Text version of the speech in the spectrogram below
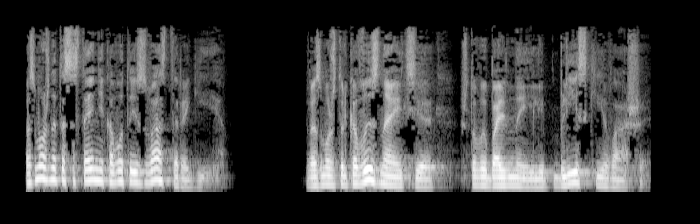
Возможно, это состояние кого-то из вас, дорогие. Возможно, только вы знаете, что вы больны, или близкие ваши.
